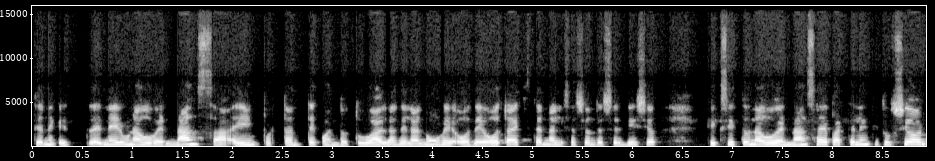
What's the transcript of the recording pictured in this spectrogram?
tiene que tener una gobernanza. Es importante cuando tú hablas de la nube o de otra externalización de servicios, que existe una gobernanza de parte de la institución,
